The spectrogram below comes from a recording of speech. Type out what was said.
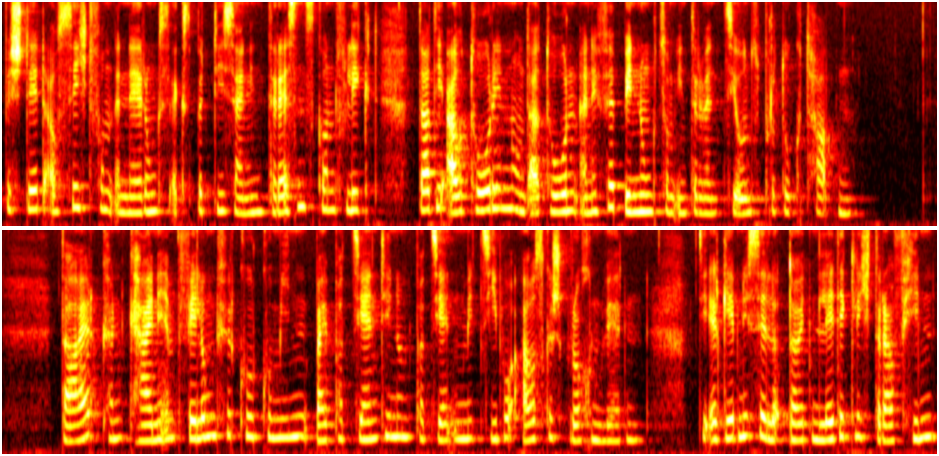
besteht aus Sicht von Ernährungsexpertise ein Interessenskonflikt, da die Autorinnen und Autoren eine Verbindung zum Interventionsprodukt hatten. Daher können keine Empfehlungen für Curcumin bei Patientinnen und Patienten mit SIBO ausgesprochen werden. Die Ergebnisse deuten lediglich darauf hin,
